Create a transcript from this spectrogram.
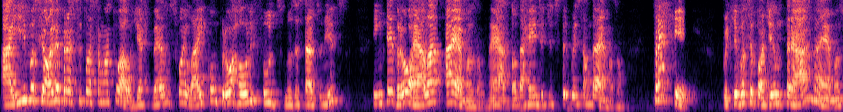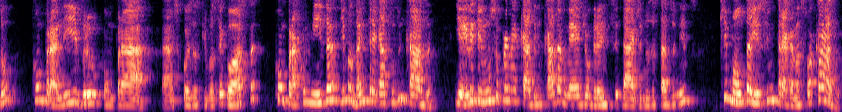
Aí você olha para a situação atual. Jeff Bezos foi lá e comprou a Whole Foods nos Estados Unidos integrou ela à Amazon, né, a toda a rede de distribuição da Amazon. Para quê? Porque você pode entrar na Amazon, comprar livro, comprar as coisas que você gosta, comprar comida e mandar entregar tudo em casa. E aí ele tem um supermercado em cada média ou grande cidade nos Estados Unidos que monta isso e entrega na sua casa.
